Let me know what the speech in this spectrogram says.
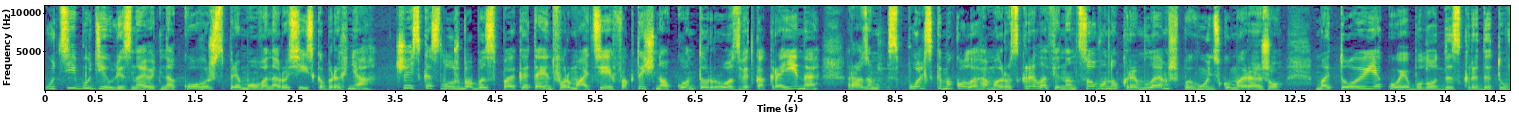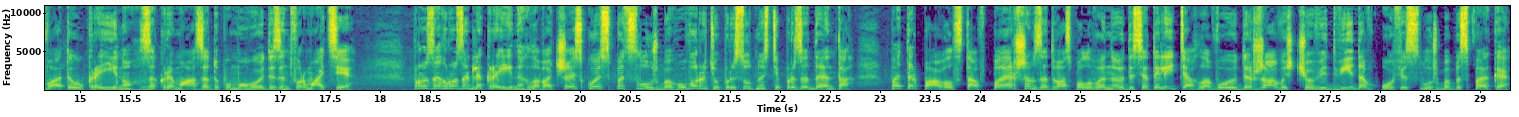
У цій будівлі знають на кого ж спрямована російська брехня. Чеська служба безпеки та інформації, фактично контррозвідка країни, разом з польськими колегами розкрила фінансовану Кремлем шпигунську мережу, метою якої було дискредитувати Україну, зокрема за допомогою дезінформації. Про загрози для країни глава чеської спецслужби говорить у присутності президента. Петер Павел став першим за два з половиною десятиліття главою держави, що відвідав офіс служби безпеки.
